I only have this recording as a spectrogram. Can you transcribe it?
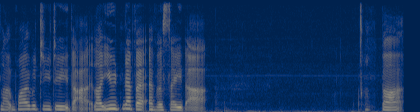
like, why would you do that? Like, you'd never ever say that. But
